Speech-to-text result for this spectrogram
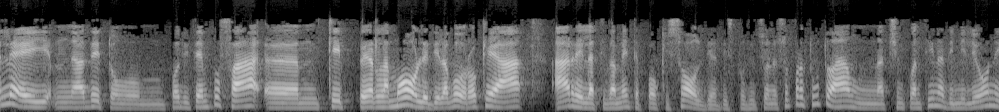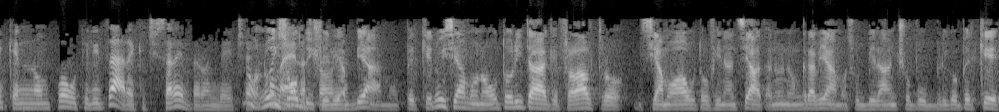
lei ha detto un po' di tempo fa ehm, che per la mole di lavoro che ha ha relativamente pochi soldi a disposizione, soprattutto ha una cinquantina di milioni che non può utilizzare, che ci sarebbero invece. No, noi i soldi ce li abbiamo, perché noi siamo un'autorità che fra l'altro siamo autofinanziata, noi non graviamo sul bilancio pubblico, perché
